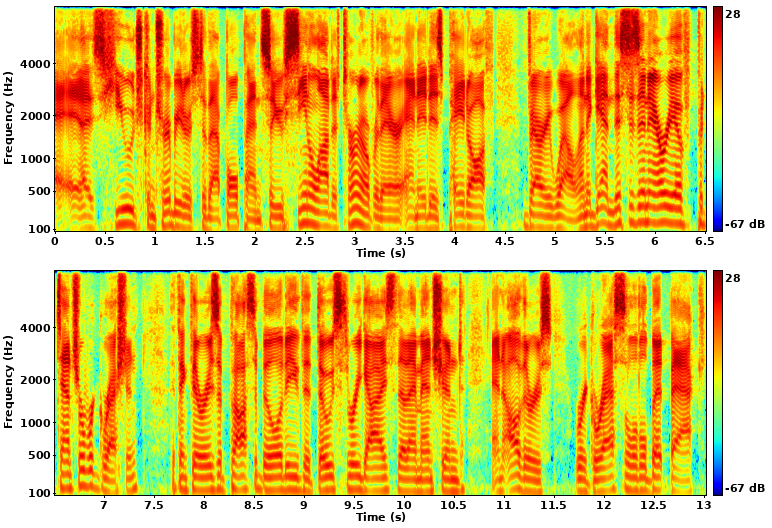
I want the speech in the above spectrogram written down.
as huge contributors to that bullpen. So you've seen a lot of turnover there, and it has paid off very well. And again, this is an area of potential regression. I think there is a possibility that those three guys that I mentioned and others regress a little bit back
